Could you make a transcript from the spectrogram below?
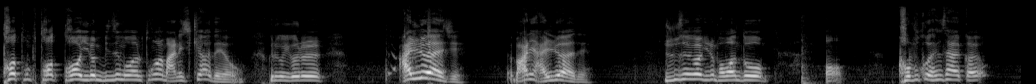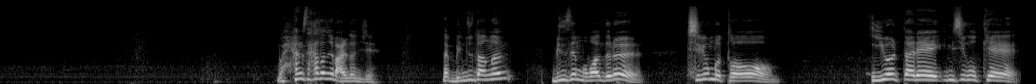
더 더 더 이런 민생 법안을 통과를 많이 시켜야 돼요. 그리고 이거를 알려야지. 많이 알려야 돼. 윤석열 이런 법안도 어, 거부권 행사할까요? 뭐 행사하든지 말든지. 민주당은 민생 법안들을 지금부터 2월 달에 임시국회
